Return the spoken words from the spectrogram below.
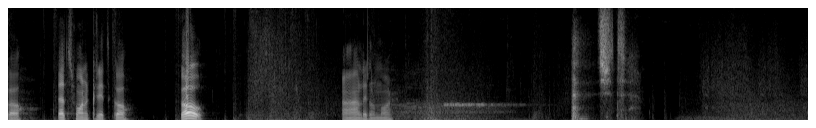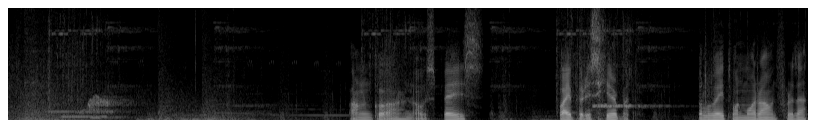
Go. That's one crit. Go. Go! Ah, a little more. Shit. Pango, no space. Viper is here, but we'll wait one more round for that.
